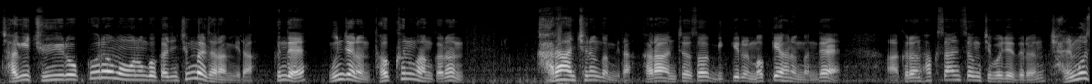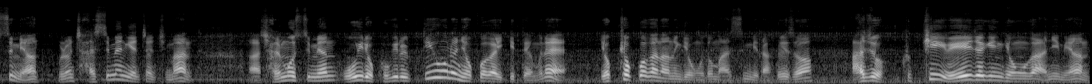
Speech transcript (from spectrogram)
자기 주위로 끌어모으는 것까지는 정말 잘합니다. 근데 문제는 더 큰 관건은 가라앉히는 겁니다. 가라앉혀서 미끼를 먹게 하는 건데 아, 그런 확산성 집어제들은 잘못 쓰면 물론 잘 쓰면 괜찮지만 아, 잘못 쓰면 오히려 고기를 띄우는 효과가 있기 때문에 역효과가 나는 경우도 많습니다. 그래서 아주 극히 외적인 경우가 아니면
